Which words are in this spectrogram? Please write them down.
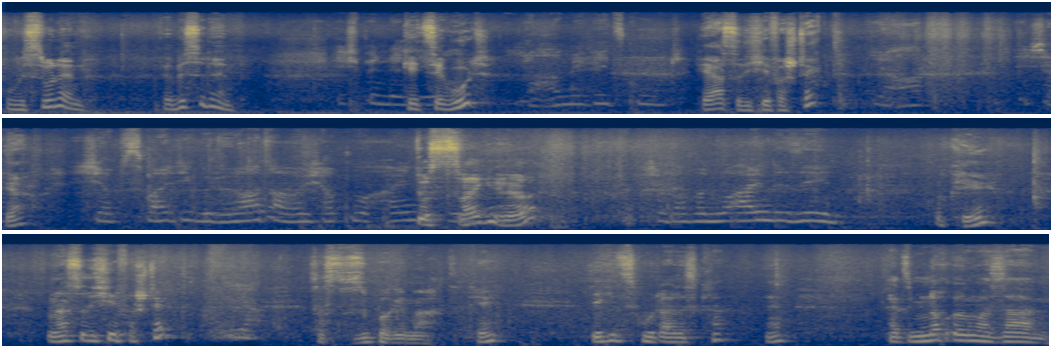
Wo bist du denn? Wer bist du denn? Ich bin der Geht's dir gut? Geht's gut. Ja, hast du dich hier versteckt? Ja. Ich hab, Ja? Ich habe zwei die gehört, aber ich habe nur einen. Du hast zwei gehört? Ich habe aber nur einen gesehen. Okay. Und hast du dich hier versteckt? Ja. Das hast du super gemacht, okay? Dir geht's gut, alles klar? Ja? Kannst du mir noch irgendwas sagen?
